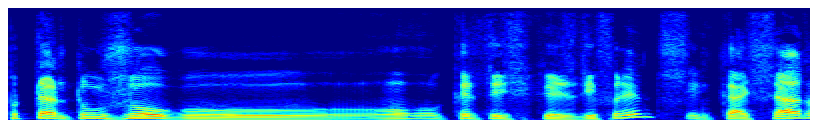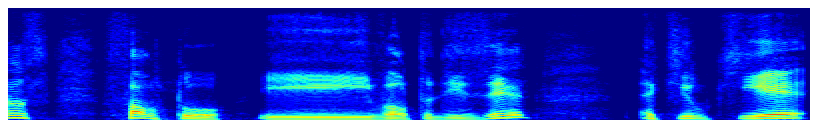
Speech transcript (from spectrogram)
Portanto, um jogo, características diferentes, encaixaram-se, faltou, e volto a dizer, aquilo que é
